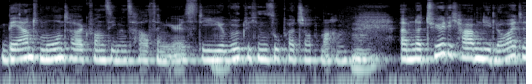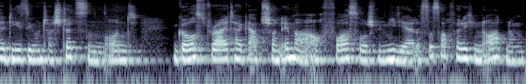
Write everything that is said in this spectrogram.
Bernd Montag von Siemens Healthineers, die mhm. wirklich einen super Job machen, mhm. ähm, natürlich haben die Leute, die sie unterstützen und Ghostwriter gab es schon immer, auch vor Social Media. Das ist auch völlig in Ordnung.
